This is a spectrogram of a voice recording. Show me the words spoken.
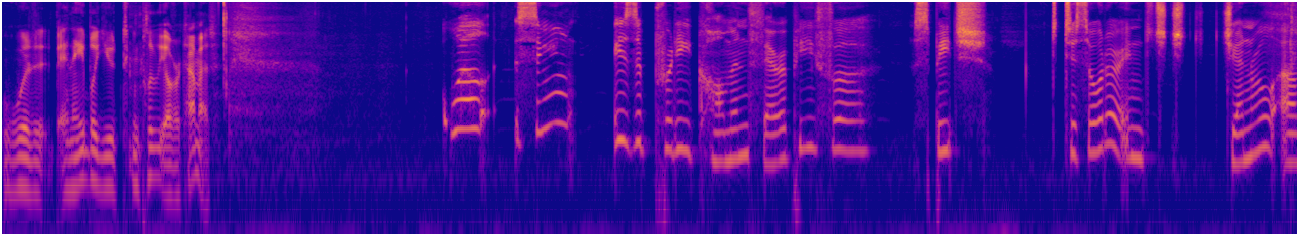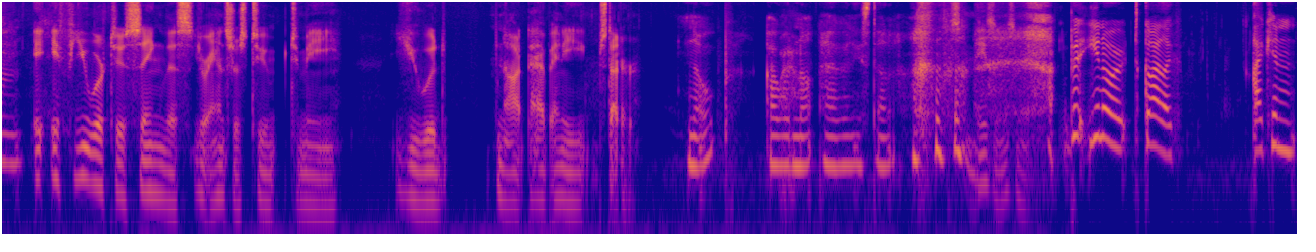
would enable you to completely overcome it? Well, singing is a pretty common therapy for speech disorder in g- general. Um, if you were to sing this, your answers to to me, you would not have any stutter. Nope, I wow. would not have any stutter. It's amazing, isn't it? But you know, guy, like I can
